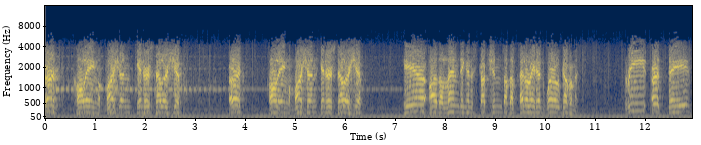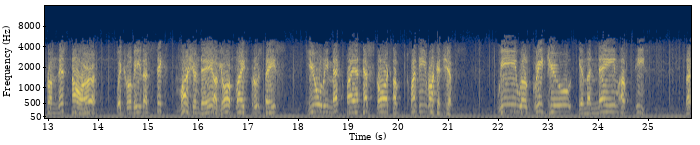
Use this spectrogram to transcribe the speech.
Earth calling Martian interstellar ship. Earth calling Martian interstellar ship. Here are the landing instructions of the Federated World Government. Three Earth days from this hour, which will be the sixth Martian day of your flight through space, you will be met by an escort of 20 rocket ships. We will greet you in the name of peace. The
